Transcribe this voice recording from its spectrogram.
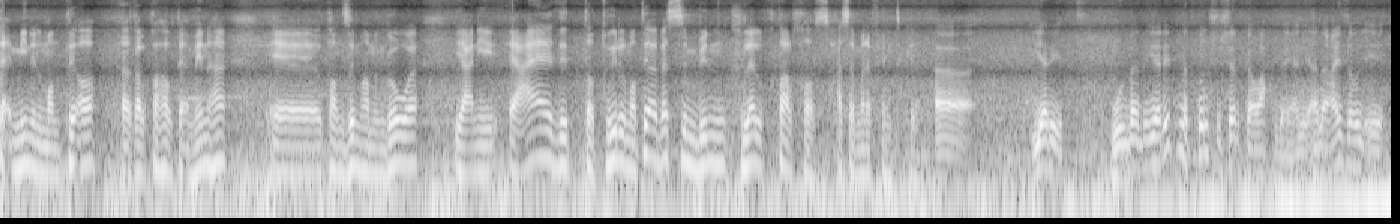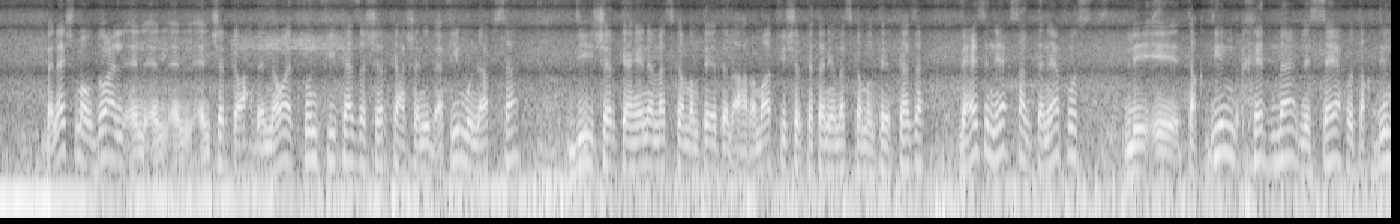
تأمين المنطقة آه، غلقها وتأمينها آه، تنظيمها من جوه. يعني إعادة تطوير المنطقة بس من خلال القطاع الخاص حسب ما أنا فهمت كده. يا ريت. ويا ريت ما تكونش شركة واحدة. يعني أنا عايز أقول إيه بلاش موضوع ال ال ال ال الشركة واحدة إن هو تكون في كذا شركة عشان يبقى في منافسة دي شركة هنا ماسكة منطقة الأهرامات في شركة تانية ماسكة منطقة كذا بحيث إن يحصل تنافس لتقديم خدمة للسائح وتقديم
